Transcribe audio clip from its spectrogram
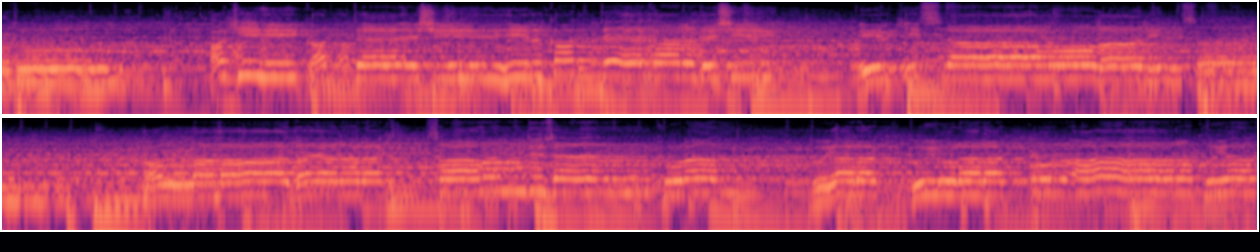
odur. Hakikatte eşi, hilkatte kardeşi İlk İslam olan insan. Allah'a dayanarak sağlam düzen kuran Duyarak duyurarak Kur'an okuyan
